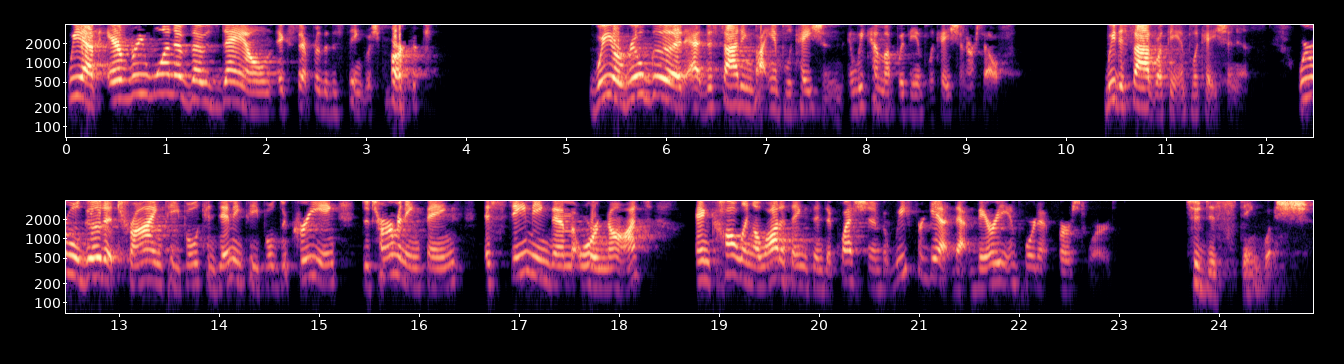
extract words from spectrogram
We have every one of those down except for the distinguished part. We are real good at deciding by implication, and we come up with the implication ourselves. We decide what the implication is. We're real good at trying people, condemning people, decreeing, determining things, esteeming them or not, and calling a lot of things into question, but we forget that very important first word to distinguish.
